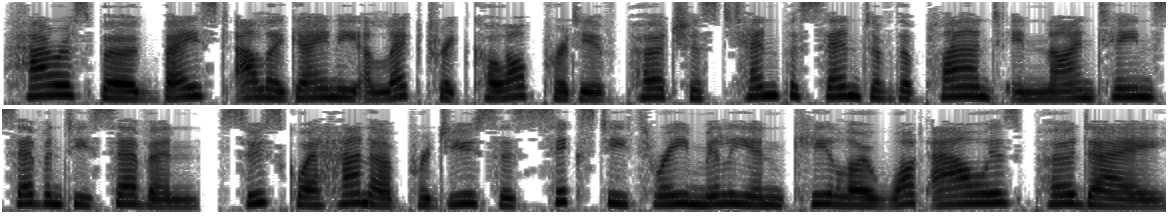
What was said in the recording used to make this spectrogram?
Harrisburg-based Allegheny Electric Cooperative purchased 10% of the plant in 1977. Susquehanna produces 63 million kilowatt-hours per day.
